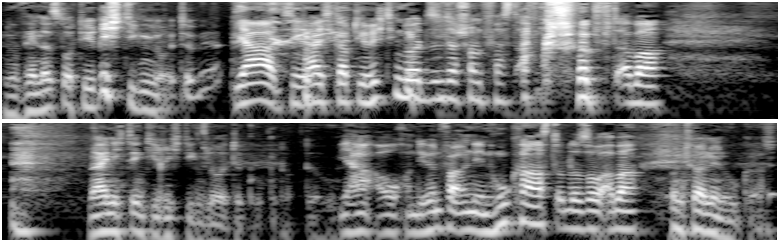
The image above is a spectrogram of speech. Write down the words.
Nur wenn das doch die richtigen Leute wären. Ja, ja ich glaube, die richtigen Leute sind da schon fast abgeschöpft, aber Nein, ich denke, die richtigen Leute gucken Dr. Who. ja auch. Und die hören vor allem den WhoCast oder so, aber Und hören den Whocast.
